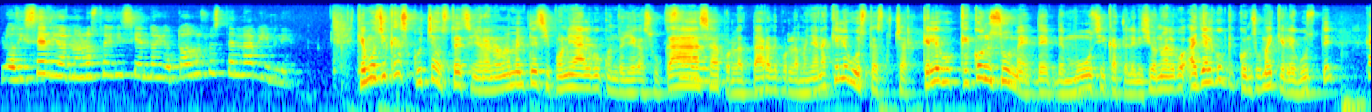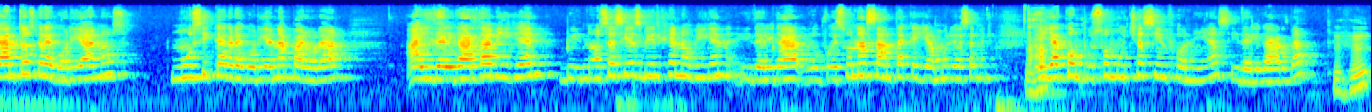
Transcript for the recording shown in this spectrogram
Lo dice Dios, no lo estoy diciendo yo, todo eso está en la Biblia. ¿Qué música escucha usted, señora? Normalmente si pone algo cuando llega a su casa, Sí. por la tarde, por la mañana, ¿qué le gusta escuchar? ¿Qué, le, qué consume de, de música, televisión o algo? ¿Hay algo que consuma y que le guste? Cantos gregorianos, música gregoriana para orar. A Hidelgarda Vigen, vi- no sé si es virgen o Vigen, Hidelgar, es una santa que ya murió hace mucho. Ella compuso muchas sinfonías, Hidelgarda. Ujú.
